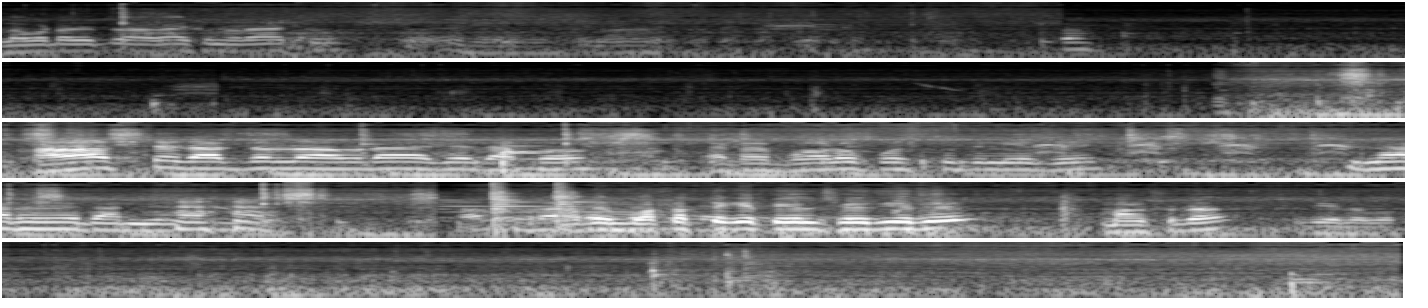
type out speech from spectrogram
লবণটা দিতে আগায় শোনারা একটু। খাওয়া হচ্ছে যার জন্য আমরা যে দেখো একটা বড় প্রস্তুতি নিয়েছি। পিলার হয়ে দাঁড়িয়ে আমাদের থেকে তেল ছেড়ে দিয়েছে মাংসটা দিয়ে নেব আমি ভনিয়াকে রান্না করে সেই রান্না করে কিন্তু হ্যাঁ? বললাম না একদম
